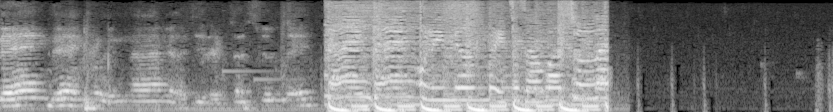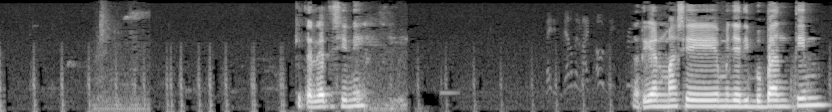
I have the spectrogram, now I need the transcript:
Deng deng kulina ya tidak sesuai. 땡땡 울리면 왜 찾아와 줄래 Kita lihat di sini. Rian masih menjadi beban tim.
